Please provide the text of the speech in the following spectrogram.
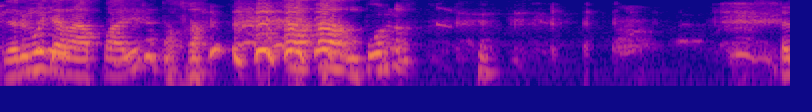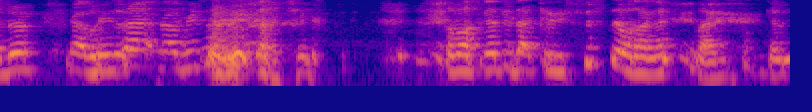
Jadi mau cara apa aja tetap ah, ah, ampun loh. Aduh, nggak bisa, nggak bisa. Nggak bisa sih sama sekali tidak krisis deh orangnya tuh bangsat kali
